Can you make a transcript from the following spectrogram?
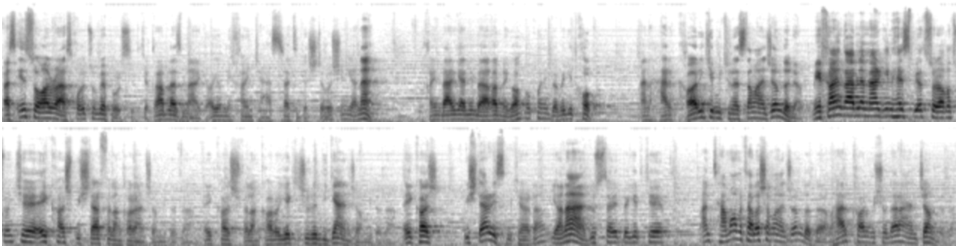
پس این سوال رو از خودتون بپرسید که قبل از مرگ آیا می‌خواین که حسرتی داشته باشین یا نه؟ می‌خواین برگردین به عقب نگاه بکنید و بگید خب من هر کاری که می‌تونستم انجام دادم. می‌خواین قبل مرگ این حس بیاد سراغتون که ای کاش بیشتر فلان کار انجام می‌دادم. ای کاش فلان کار رو یک جور دیگه انجام می‌دادم. ای کاش بیشتر ریسک می‌کردم. یا نه؟ دوست دارید بگید که من تمام تلاشم انجام دادم. هر کار می‌شده رو انجام دادم.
